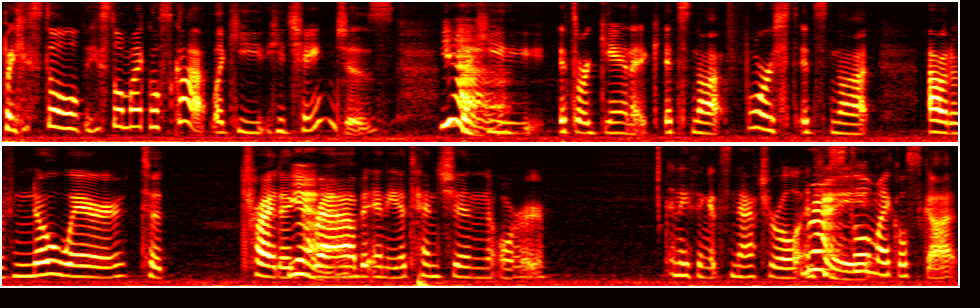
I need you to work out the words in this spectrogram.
but he's still he's still Michael Scott. Like he he changes, Yeah. but he it's organic. It's not forced. It's not out of nowhere to try to Yeah. grab any attention or anything. It's natural, and he's still Michael Scott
